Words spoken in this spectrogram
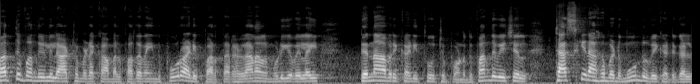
பத்து பந்துகளில் ஆட்டம் இழக்காமல் பதினைந்து போராடி பார்த்தார்கள். ஆனால் முடியவில்லை. தென்னாப்பிரிக்க அணி தோற்று போனது. பந்து வீச்சில் டஸ்கின் அகமது மூன்று விக்கெட்டுகள்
